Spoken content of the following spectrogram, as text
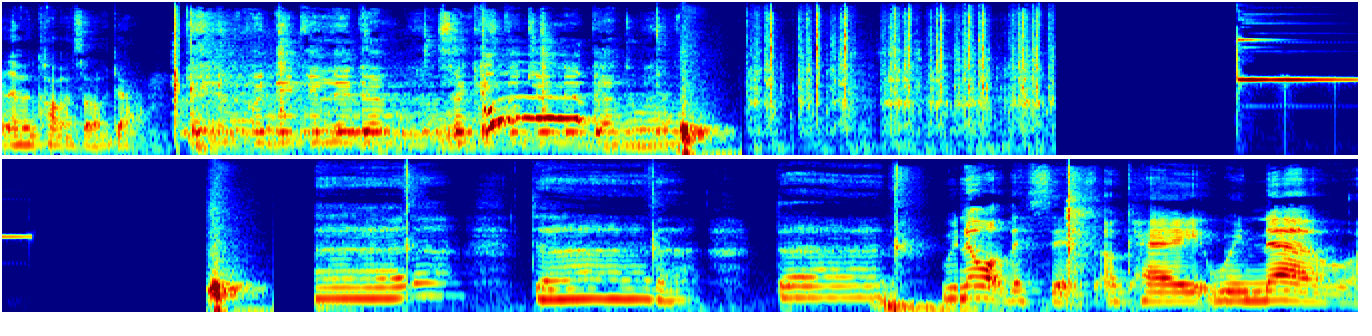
let me calm myself down. We know what this is, okay? We know.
